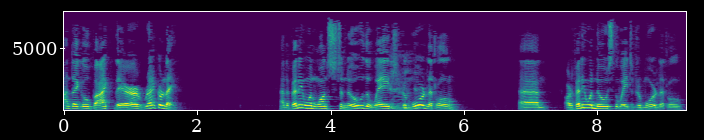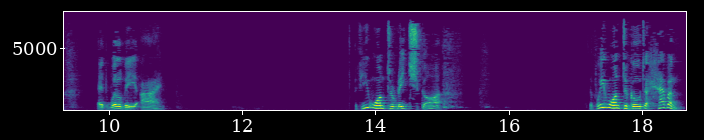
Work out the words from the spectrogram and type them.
And I go back there regularly. And if anyone wants to know the way to Dromore Little, um, or if anyone knows the way to Dromore Little, it will be I. If you want to reach God, if we want to go to heaven,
